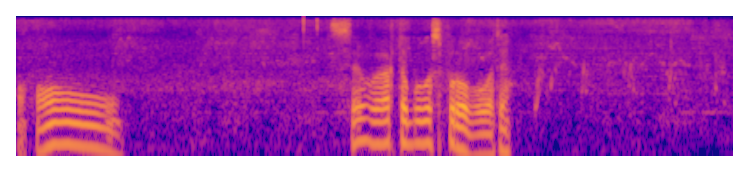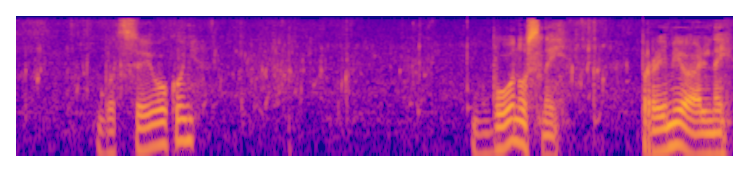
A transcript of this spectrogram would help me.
ого. Це варто було спробувати. Бо цей окунь бонусний, преміальний.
